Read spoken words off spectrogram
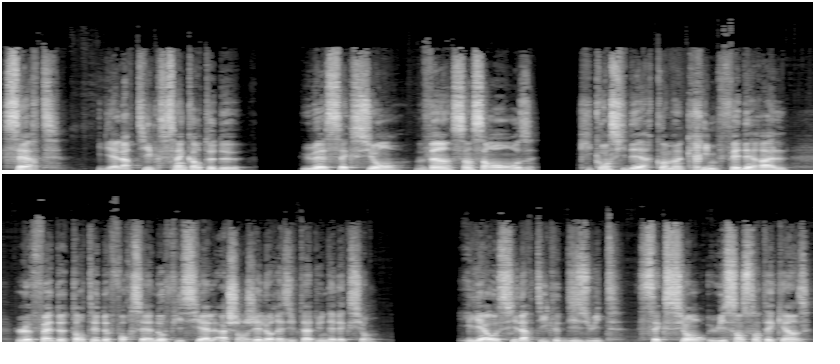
Certes, il y a l'article 52, US section 20511, qui considère comme un crime fédéral le fait de tenter de forcer un officiel à changer le résultat d'une élection. Il y a aussi l'article 18, section 875,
